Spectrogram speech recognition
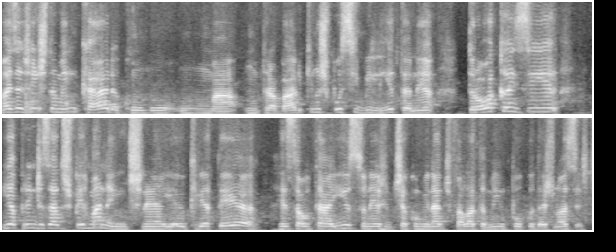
mas a gente também encara como uma, um trabalho que nos possibilita né, trocas e, e aprendizados permanentes. Né? E eu queria até ressaltar isso, né? a gente tinha combinado de falar também um pouco das nossas,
